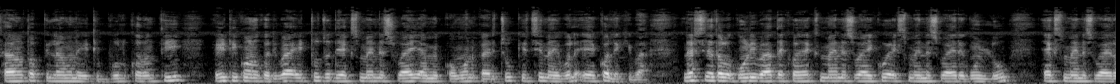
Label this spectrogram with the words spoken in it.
ସାଧାରଣତଃ ପିଲାମାନେ ଏଇଠି ଭୁଲ କରନ୍ତି ଏଇଠି କଣ କରିବା ଏଠୁ ଯଦି ଏକ୍ସ ମାଇନସ୍ ୱାଇ ଆମେ କମନ୍ କାଢିଛୁ କିଛି ନାହିଁ ବୋଲି ଏକ ଲେଖିବା ନେକ୍ସଟ ଯେତେବେଳେ ଗୁଣିବା ଦେଖ ଏକ୍ସ ମାଇନସ୍ ୱାଇ କୁ ଏକ୍ସ ମାଇନସ୍ ୱାଇ ରେ ଗୁଣିଲୁ ଏକ୍ସ ମାଇନସ୍ ୱାଇ ର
